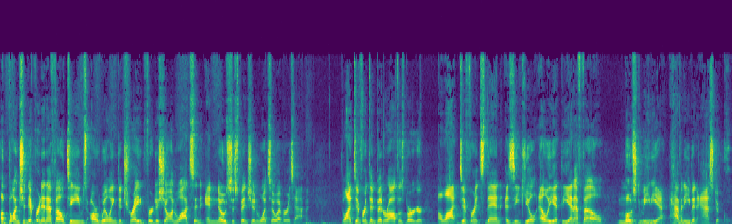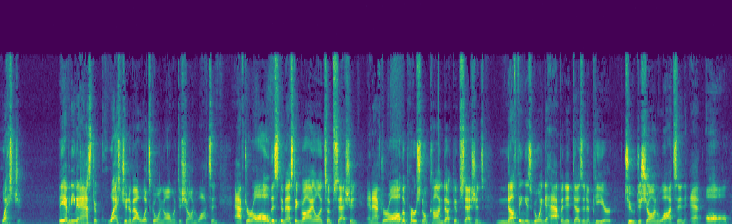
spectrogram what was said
a bunch of different NFL teams are willing to trade for Deshaun Watson, and no suspension whatsoever has happened. A lot different than Ben Roethlisberger, a lot different than Ezekiel Elliott. The NFL, most media haven't even asked a question they haven't even asked a question about what's going on with Deshaun Watson. After all this domestic violence obsession and after all the personal conduct obsessions, nothing is going to happen, it doesn't appear, to Deshaun Watson at all.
